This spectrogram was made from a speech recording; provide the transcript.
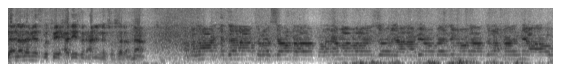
لأنه لم يثبت فيه حديث عن النبي صلى الله عليه وسلم. نعم. أخبرنا حدثنا عبد الرزاق قال أخبرنا معمر عن الزهري عن أبي عبيد مولى عبد الرحمن بن عوف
